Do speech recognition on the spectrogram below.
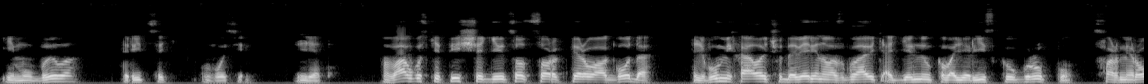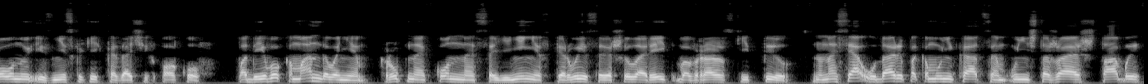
Ему было 38 лет. В августе 1941 года Льву Михайловичу доверено возглавить отдельную кавалерийскую группу, сформированную из нескольких казачьих полков. Под его командованием крупное конное соединение впервые совершило рейд во вражеский тыл, нанося удары по коммуникациям, уничтожая штабы,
